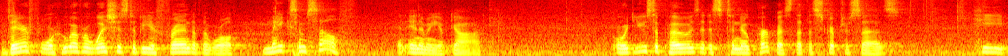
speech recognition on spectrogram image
Therefore, whoever wishes to be a friend of the world makes himself an enemy of God. Or do you suppose it is to no purpose that the scripture says, He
